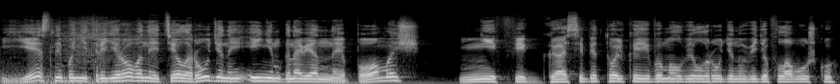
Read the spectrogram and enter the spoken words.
Если бы не тренированное тело Рудины и не мгновенная помощь... «Нифига себе только и вымолвил Рудин, увидев ловушку.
